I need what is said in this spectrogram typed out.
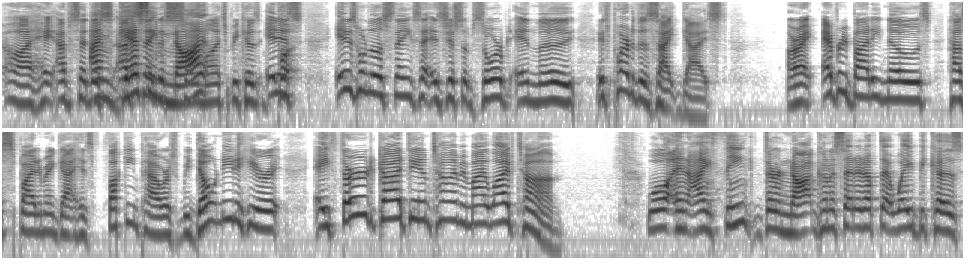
Oh, I hate. I've said this. I'm guessing this not, so much because it but- is. It is one of those things that is just absorbed in the. It's part of the zeitgeist. All right, everybody knows how Spider-Man got his fucking powers. We don't need to hear it a third goddamn time in my lifetime. Well, and I think they're not going to set it up that way because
